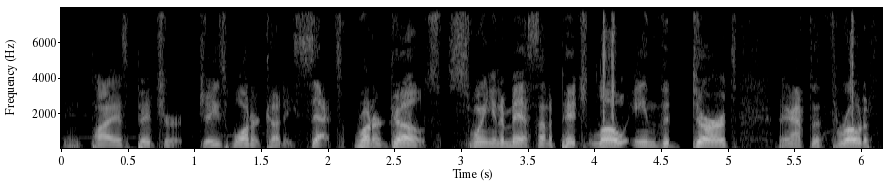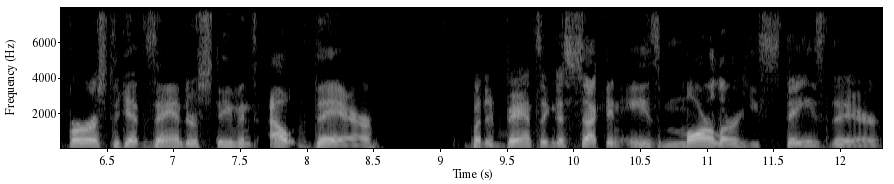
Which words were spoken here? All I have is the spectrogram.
St. Pius pitcher, Jace Watercuddy sets, runner goes, swing and a miss on a pitch low in the dirt. They have to throw to first to get Xander Stevens out there. But advancing to second is Marlar. He stays there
